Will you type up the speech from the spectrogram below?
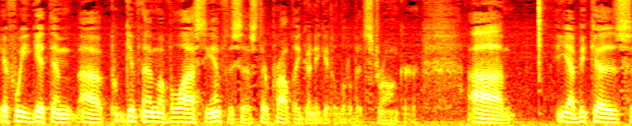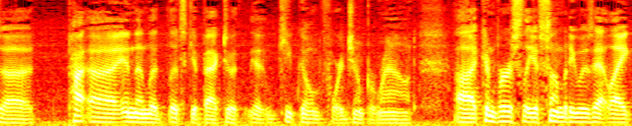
if we get them, uh, give them a velocity emphasis, they're probably going to get a little bit stronger. Um, yeah, because, uh, uh, and then let, us get back to it. Keep going before I jump around. Uh, conversely, if somebody was at like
